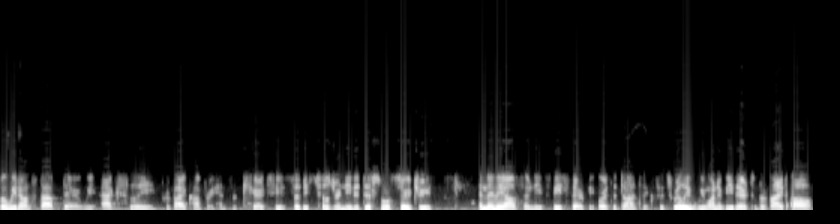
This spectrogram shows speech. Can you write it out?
But we don't stop there. We actually provide comprehensive care too. So these children need additional surgeries, and then they also need speech therapy, orthodontics. It's really, we want to be there to provide all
